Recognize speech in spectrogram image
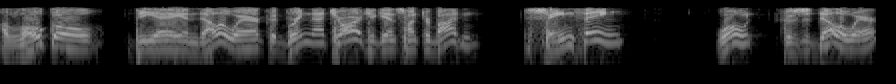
a local DA in Delaware could bring that charge against Hunter Biden. Same thing. Won't because it's Delaware.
